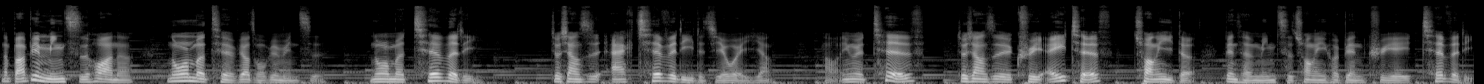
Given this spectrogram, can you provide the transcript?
那把它变名词化呢？normative 要怎么变名词？normativity 就像是 activity 的结尾一样。好，因为 tive 就像是 creative 创意的，变成名词创意会变 creativity。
